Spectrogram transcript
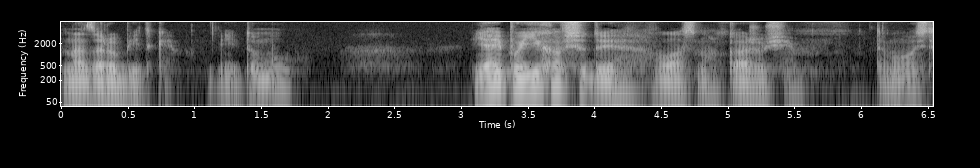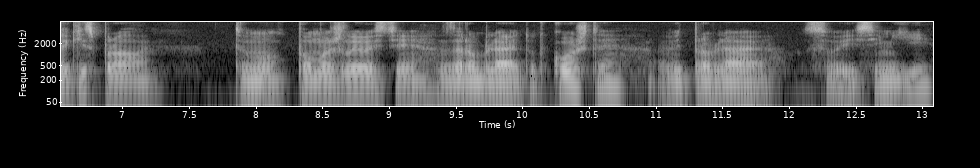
на заробітки. І тому я й поїхав сюди, власно кажучи. Тому ось такі справи. Тому по можливості заробляю тут кошти, відправляю своїй сім'ї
